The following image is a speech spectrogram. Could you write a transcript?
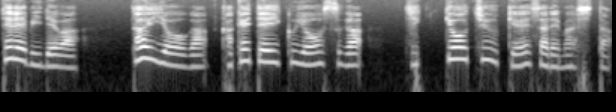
テレビでは太陽が欠けていく様子が況中継されました。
